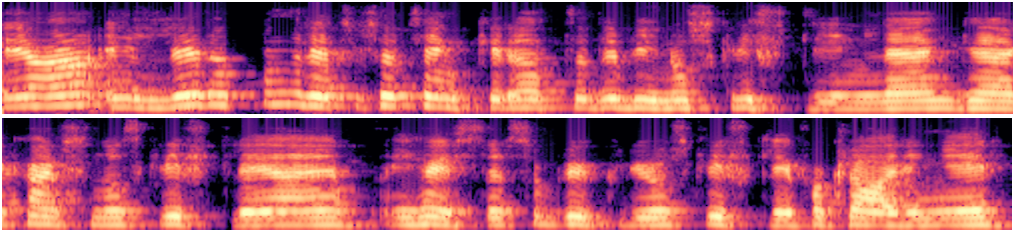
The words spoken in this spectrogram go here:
Ja, eller at man rett og slett tenker at det blir noe skriftlig innlegg, eh, kanskje noe skriftlig I Høyesterett så bruker de jo skriftlige forklaringer.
